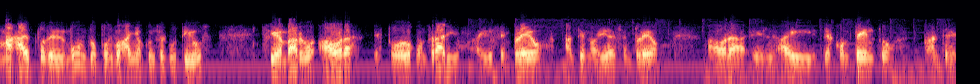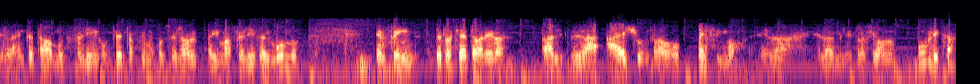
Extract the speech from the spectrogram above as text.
más alto del mundo por dos años consecutivos. Sin embargo, ahora es todo lo contrario. Hay desempleo, antes no había desempleo, ahora el, hay descontento, antes la gente estaba muy feliz y contenta, fuimos considerados el país más feliz del mundo. En fin, el presidente Varela ha, hecho un trabajo pésimo en la, administración pública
